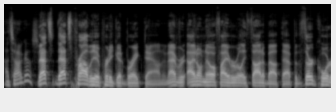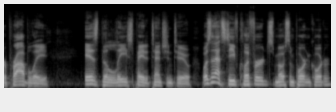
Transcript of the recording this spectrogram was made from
That's how it goes. That's that's probably a pretty good breakdown, and I I don't know if I ever really thought about that, but the third quarter probably is the least paid attention to. Wasn't that Steve Clifford's most important quarter?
